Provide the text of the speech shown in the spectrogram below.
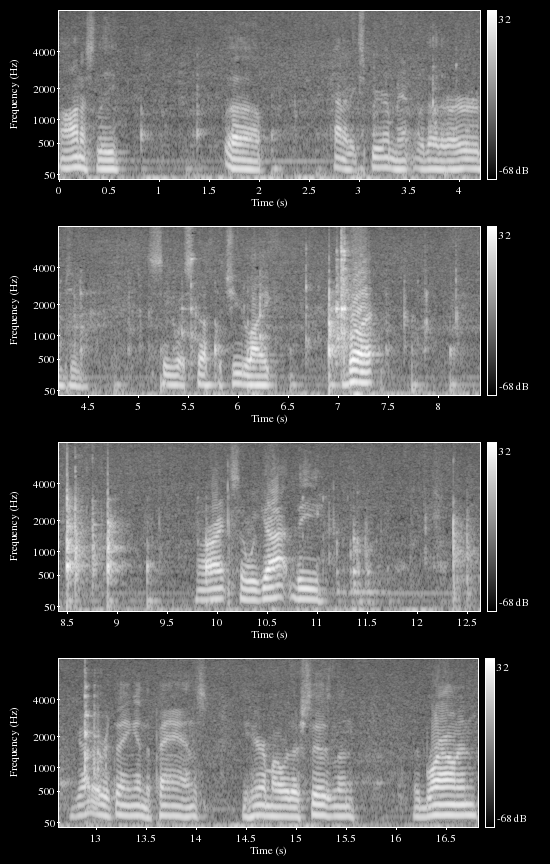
honestly, uh, kind of experiment with other herbs and see what stuff that you like. But all right, so we got the we got everything in the pans. You hear them over there sizzling. They're browning.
